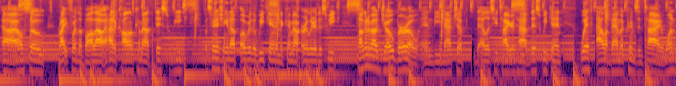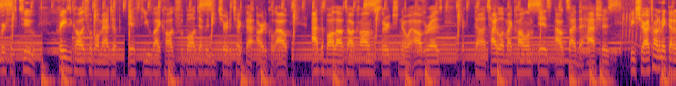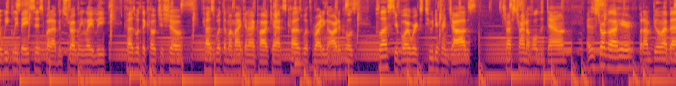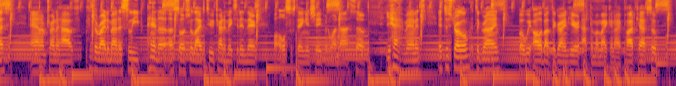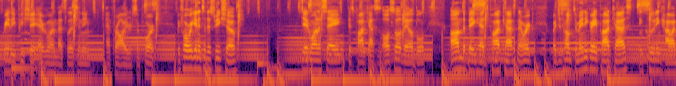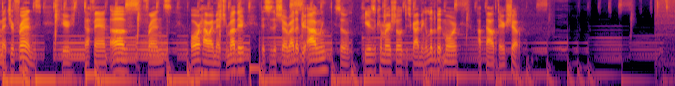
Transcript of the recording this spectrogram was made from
uh, I also write for the Ball Out. I had a column come out this week. Was finishing it up over the weekend, and it came out earlier this week, talking about Joe Burrow and the matchup the LSU Tigers have this weekend with Alabama Crimson Tide, one versus two. Crazy college football matchup. If you like college football, definitely be sure to check that article out at theballout.com. Search Noah Alvarez. The, the title of my column is Outside the Hashes. Be sure I try to make that a weekly basis, but I've been struggling lately because with the coaches show, because with the My Mike and I podcast, because with writing the articles. Plus, your boy works two different jobs, just trying to hold it down. It's a struggle out here, but I'm doing my best and I'm trying to have the right amount of sleep and a, a, social life too, trying to mix it in there while also staying in shape and whatnot. So, yeah, man, it's it's a struggle, it's a grind, but we're all about the grind here at the My Mike and I podcast. So, greatly appreciate everyone that's listening and for all your support. Before we get into this week's show, did want to say this podcast is also available on the Big Heads Podcast Network, which is home to many great podcasts, including How I Met Your Friends. If you're a fan of Friends or How I Met Your Mother, this is a show right up your alley. So here's a commercial describing a little bit more about their show.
